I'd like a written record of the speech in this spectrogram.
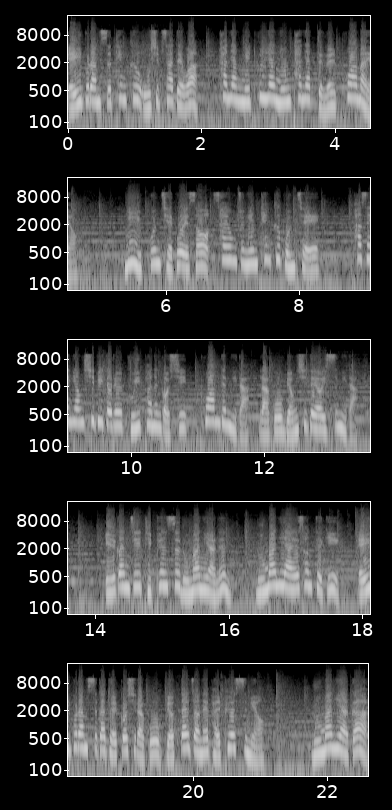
에이브람스 탱크 54대와 탄약 및 훈련용 탄약 등을 포함하여 미 육군 재고에서 사용 중인 탱크 본체에 파생형 12대를 구입하는 것이 포함됩니다. 라고 명시되어 있습니다. 일간지 디펜스 루마니아는 루마니아의 선택이 에이브람스가 될 것이라고 몇 달 전에 발표했으며 루마니아가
